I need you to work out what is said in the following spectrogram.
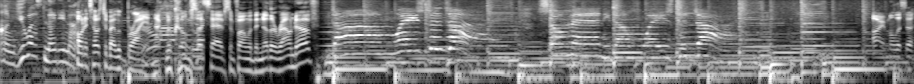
on US 99. Oh, and it's hosted by Luke Bryan, not Luke Combs. Let's have some fun with another round of. Dumb ways to die. So many dumb ways to die. All right, Melissa,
